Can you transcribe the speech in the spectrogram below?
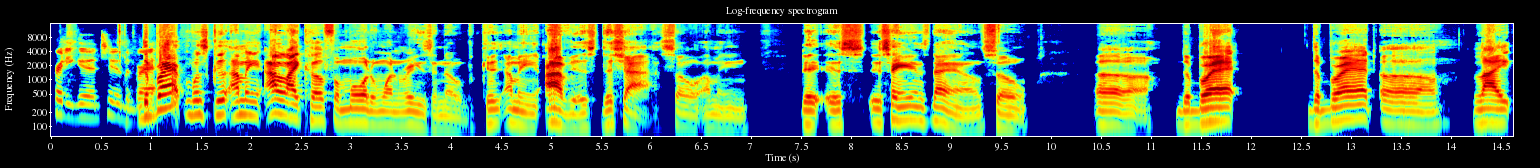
pretty good too. The Da Brat. brat was good. I mean, I like her for more than one reason, though. Because I mean, obvious, the shy. So I mean, the- it's it's hands down. So, uh, Da Brat, Da Brat, uh, Lyte.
